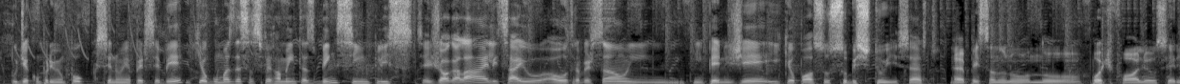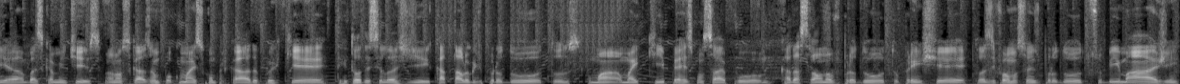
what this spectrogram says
que podia comprimir um pouco que você não ia perceber, e que algumas dessas ferramentas bem simples, você joga lá, ele sai o- a outra versão em, em PNG e que eu posso substituir, certo? É, pensando no, no portfólio, seria basicamente isso. No nosso caso é um pouco mais complicado porque tem todo esse lance de catálogo de produtos, uma, uma equipe é responsável por cadastrar um novo produto, preencher todas as informações do produto, subir imagem,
